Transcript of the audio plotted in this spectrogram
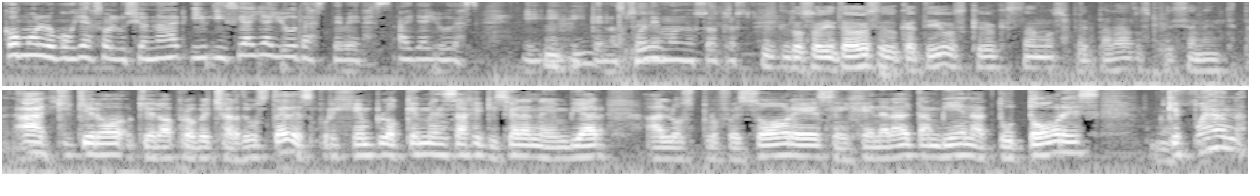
cómo lo voy a solucionar y, si hay ayudas, de veras, hay ayudas y, que nos podemos nosotros. Pues los orientadores educativos creo que estamos preparados precisamente para Aquí quiero, quiero aprovechar de ustedes, por ejemplo, qué mensaje quisieran enviar a los profesores, en general también a tutores, que puedan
